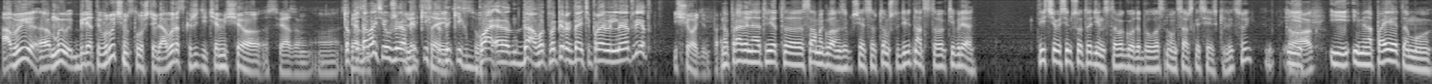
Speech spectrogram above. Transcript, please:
А вы, э, мы билеты вручим слушателю, а вы расскажите, чем еще связан Только связан давайте уже о каких-то таких... ба- Да, вот, во-первых, дайте правильный ответ. Еще один. правильно. Но правильный ответ, э, самый главный, заключается в том, что 19 октября 1811 года был основан Царско-сельский лицей. И, Так. и именно поэтому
